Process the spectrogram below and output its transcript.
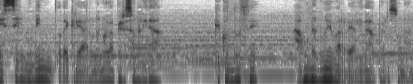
es el momento de crear una nueva personalidad que conduce a una nueva realidad personal.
